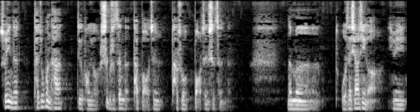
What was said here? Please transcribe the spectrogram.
所以呢，他就问他这个朋友是不是真的，他保证，他说保证是真的。那么我才相信啊，因为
